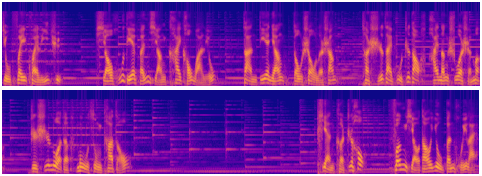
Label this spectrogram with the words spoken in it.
就飞快离去。小蝴蝶本想开口挽留，但爹娘都受了伤，他实在不知道还能说什么，只失落的目送他走。片刻之后，风小刀又奔回来，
